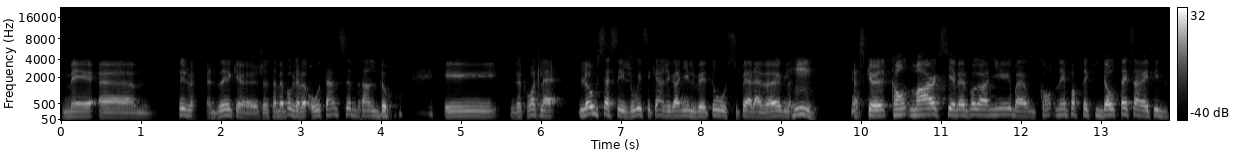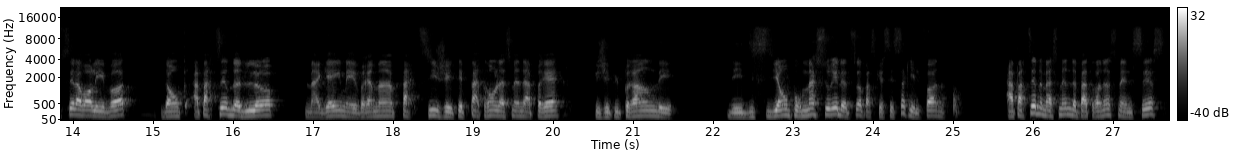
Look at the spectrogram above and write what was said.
mais euh, je vais te dire que je ne savais pas que j'avais autant de cibles dans le dos. Et je crois que la- là où ça s'est joué, c'est quand j'ai gagné le veto au souper à l'aveugle. Hum. Parce que contre Marc, s'il n'avait pas gagné, ben, contre n'importe qui d'autre, peut-être ça aurait été difficile d'avoir les votes. Donc, à partir de là, ma game est vraiment partie. J'ai été patron la semaine après, puis j'ai pu prendre des, décisions pour m'assurer de ça, parce que c'est ça qui est le fun. À partir de ma semaine de patronat, semaine 6,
